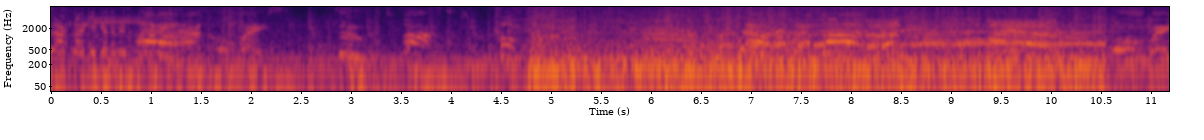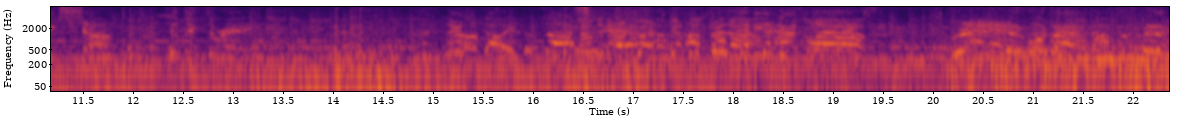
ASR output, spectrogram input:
They're taking enemy fire! As always! Move! Fast! Conquer! They're under attack! Fire! Always sharp! To victory! We're all going to die! Mounted archers! We have They're taking fire! Ready! Here, one man! To speed!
